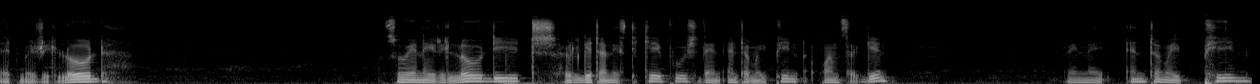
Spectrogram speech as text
Let me reload. So when i reload it i will get an stk push then enter my pin once again when I enter my pin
